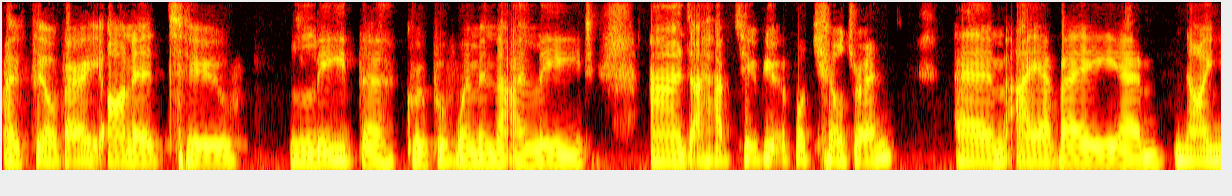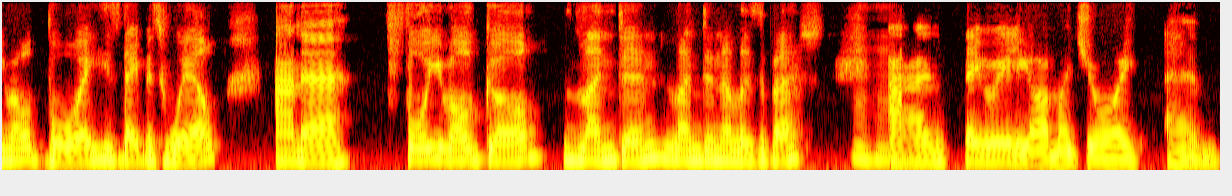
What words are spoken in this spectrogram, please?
I feel very honored to lead the group of women that I lead, and I have two beautiful children. Um, I have a um, nine-year-old boy. His name is Will, and a four-year-old girl, London, London Elizabeth, Mhm. and they really are my joy. Um,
